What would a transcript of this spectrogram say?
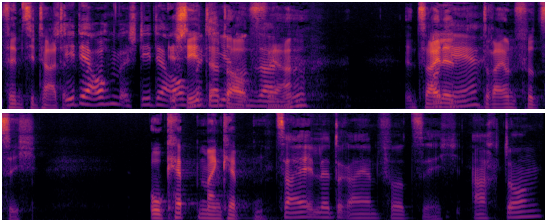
Filmzitate. Steht der auch, steht der auch steht mit da hier drauf, ja. Zeile Okay. 43. Oh, Captain, mein Captain. Zeile 43. Achtung.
